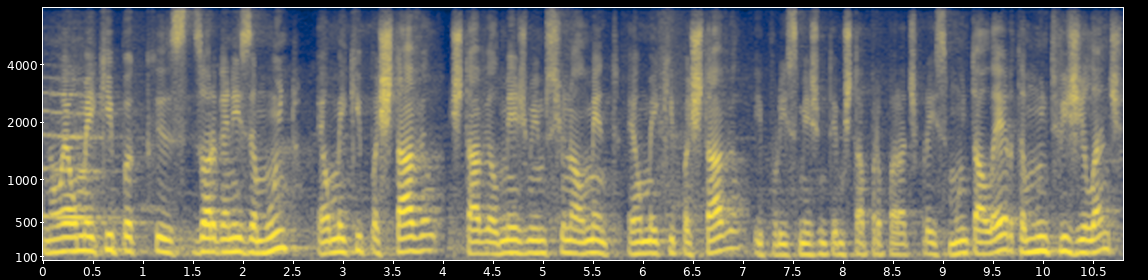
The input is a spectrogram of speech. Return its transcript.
Não é uma equipa que se desorganiza muito, é uma equipa estável, estável mesmo emocionalmente. É uma equipa estável e por isso mesmo temos de estar preparados para isso. Muito alerta, muito vigilantes.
